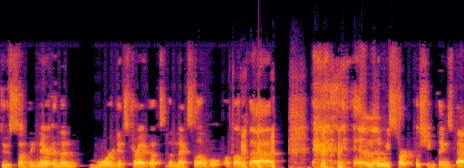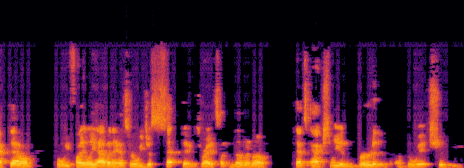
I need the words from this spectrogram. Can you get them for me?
do something there, and then more gets dragged up to the next level above that, and then we start pushing things back down when we finally have an answer. We just set things right. It's like no, no, no. That's actually inverted of the way it should be.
